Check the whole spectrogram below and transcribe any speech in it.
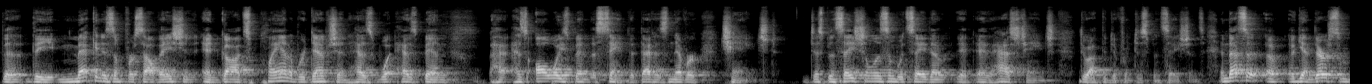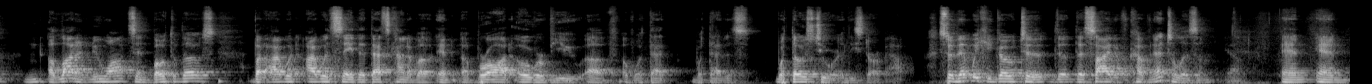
the, the mechanism for salvation and God's plan of redemption has what has been, has always been the same, that that has never changed. Dispensationalism would say that it, it, has changed throughout the different dispensations. And that's a, a, again, there's some, a lot of nuance in both of those, but I would, I would say that that's kind of a, a broad overview of, of what that, what that is, what those two are at least are about. So then we could go to the, the side of covenantalism yeah. and, and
